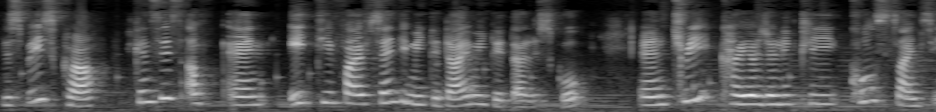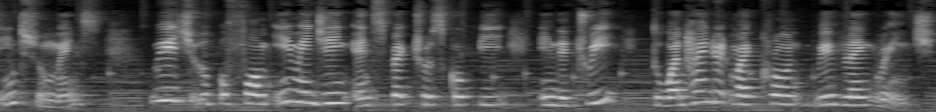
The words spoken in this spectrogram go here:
The spacecraft consists of an 85 cm diameter telescope and three cryogenically cooled science instruments which will perform imaging and spectroscopy in the 3 to 100 micron wavelength range.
